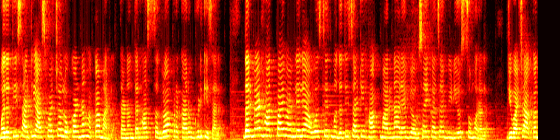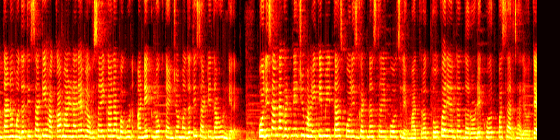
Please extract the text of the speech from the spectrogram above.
मदतीसाठी आसपासच्या लोकांना हका मारला. त्यानंतर हा सगळा प्रकार उघडकीस आला. दरम्यान हातपाय बांधलेल्या अवस्थेत मदतीसाठी हाक मारणाऱ्या व्यावसायिकाचा व्हिडिओ समोर आला. जीवाच्या आकांतानं मदतीसाठी हाका मारणाऱ्या व्यावसायिकाला बघून अनेक लोक त्यांच्या मदतीसाठी धावून गेले. पोलिसांना घटनेची माहिती मिळताच पोलीस घटनास्थळी पोहोचले. मात्र तोपर्यंत दरोडेखोर पसार झाले होते.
